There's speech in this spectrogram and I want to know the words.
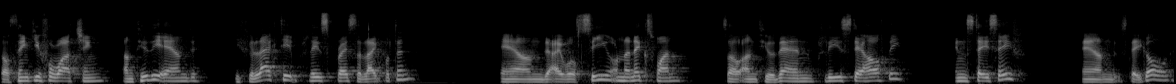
So thank you for watching until the end. If you liked it, please press the like button. And I will see you on the next one. So until then, please stay healthy and stay safe and stay gold.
